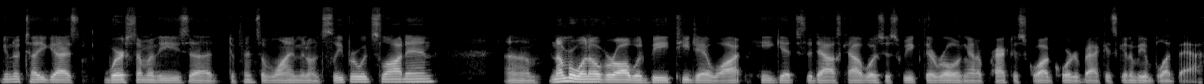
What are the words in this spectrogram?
going to tell you guys where some of these uh, defensive linemen on sleeper would slot in. Um, number one overall would be TJ Watt. He gets the Dallas Cowboys this week. They're rolling out a practice squad quarterback. It's going to be a bloodbath.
